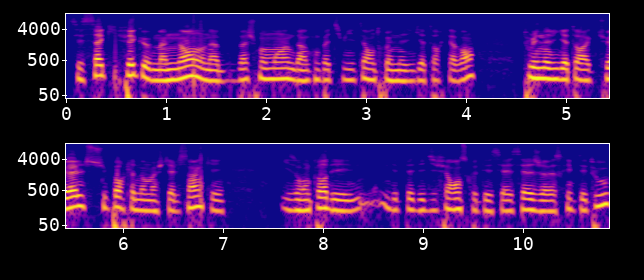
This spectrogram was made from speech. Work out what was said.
C'est ça qui fait que maintenant on a vachement moins d'incompatibilité entre les navigateurs qu'avant. Tous les navigateurs actuels supportent la norme HTML5 et ils ont encore des, peut-être des différences côté CSS, JavaScript et tout,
